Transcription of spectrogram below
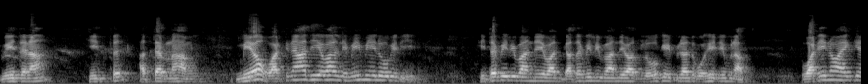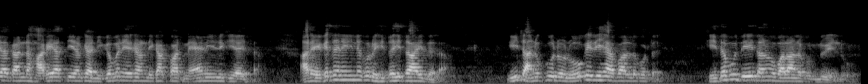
වේදනා හිත අත්හැරනහම මේවා වටිනා දේවල් නෙමෙයි මේ ලෝකේ තියෙන්නේ. හිත පිළිබඳේවත් ගත පිළිබඳේවත් ලෝකේ පිළිබඳ කොහේ තිබුණත් වටිනවයි කියලා ගන්න හරියක් තියෙනවා කියලා නිගමනය කරන්න එකක්වත් නෑ නේද කියයි තා. අර එකතැන ඉන්නකොට හිත හිතා ඉඳලා ඊට අනුකූලව ලෝකෙ දිහා බලනකොට හිතපු දේට අනුව බලන්න පුරුදු වෙන්න ඕනේ.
